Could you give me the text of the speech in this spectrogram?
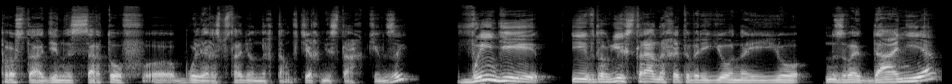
просто один из сортов э, более распространенных там в тех местах кинзы. В Индии и в других странах этого региона ее называют Дания.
